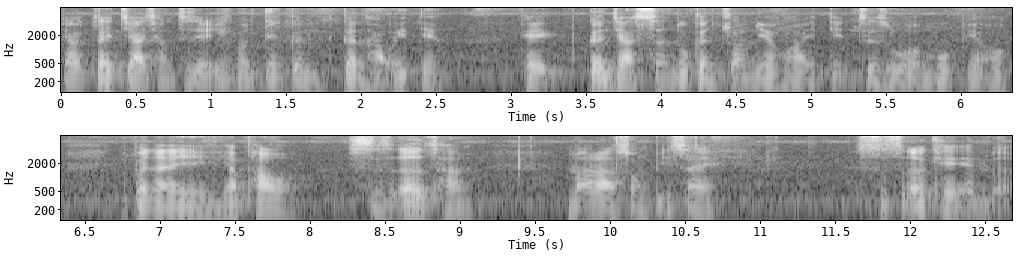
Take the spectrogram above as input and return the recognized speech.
要再加强自己的英文，变更更好一点，可以更加深入、更专业化一点，这是我的目标。本来要跑十二场马拉松比赛。四十二 km 了，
